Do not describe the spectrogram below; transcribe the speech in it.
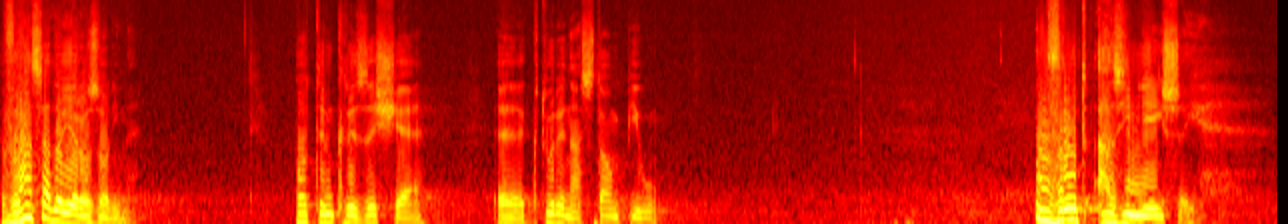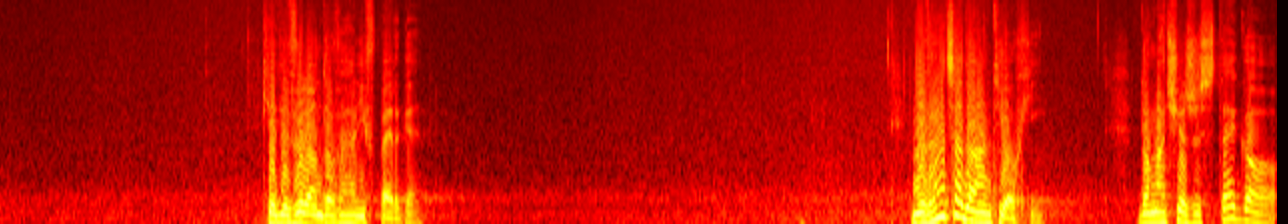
Wraca do Jerozolimy po tym kryzysie, e, który nastąpił u wrót Azji Mniejszej, kiedy wylądowali w Pergę. Nie wraca do Antiochii, do macierzystego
